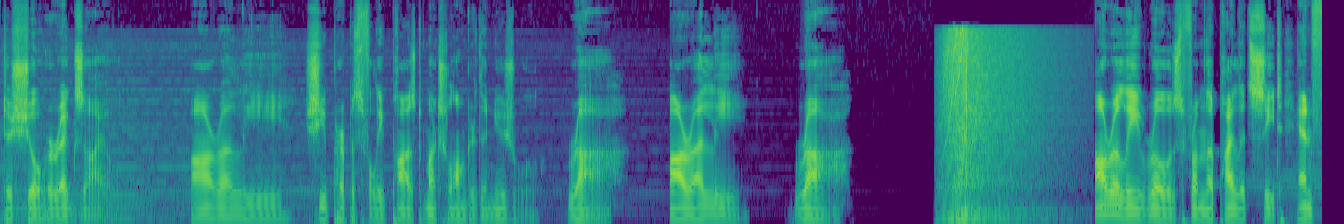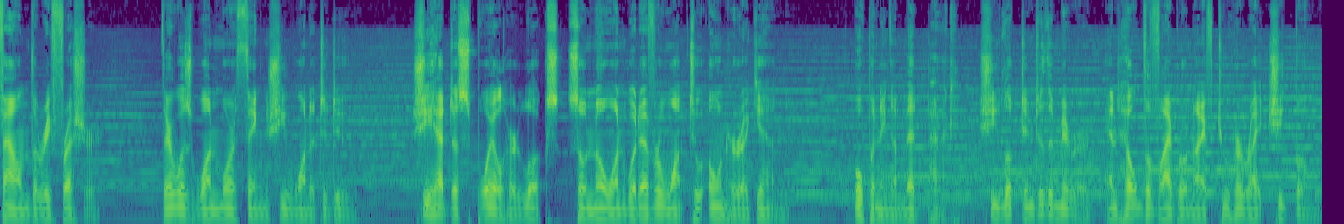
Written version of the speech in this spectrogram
to show her exile. Arali, she purposefully paused much longer than usual. Ra. Arali. Ra. Arali rose from the pilot's seat and found the refresher. There was one more thing she wanted to do. She had to spoil her looks so no one would ever want to own her again. Opening a med pack, she looked into the mirror and held the vibroknife to her right cheekbone.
